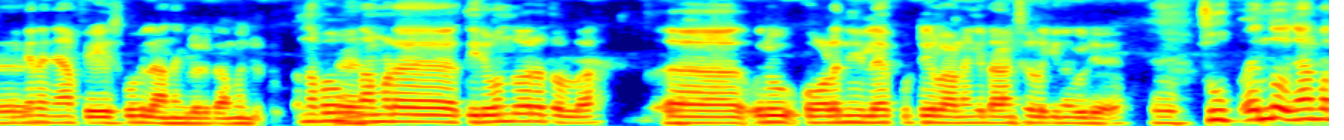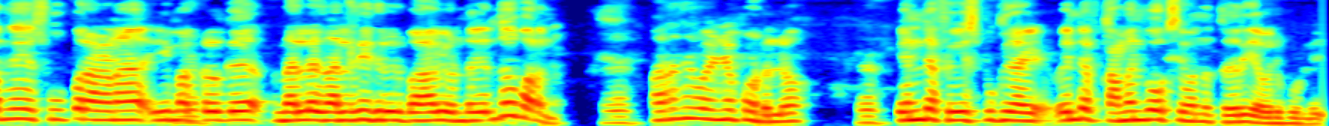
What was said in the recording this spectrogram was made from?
ഇങ്ങനെ ഞാൻ ഫേസ്ബുക്കിലാണെങ്കിൽ ഒരു കമന്റ് ഇട്ടു. എന്നപ്പോ നമ്മുടെ തിരുവനന്തപുരത്തുള്ള ഒരു കോളനിയിലെ കുട്ടികളാണെങ്കിൽ ഡാൻസ് കളിക്കുന്ന വീഡിയോ എന്തോ ഞാൻ പറഞ്ഞ സൂപ്പർ ആണ് ഈ മക്കൾക്ക് നല്ല നല്ല രീതിയിൽ ഒരു ഭാവി ഉണ്ട് എന്തോ പറഞ്ഞു. പറഞ്ഞു കഴിഞ്ഞപ്പോ ഉണ്ടല്ലോ. എന്റെ ഫേസ്ബുക്കിൽ എന്റെ കമന്റ് ബോക്സിൽ വന്ന് തെറിയ ഒരു പുള്ളി.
